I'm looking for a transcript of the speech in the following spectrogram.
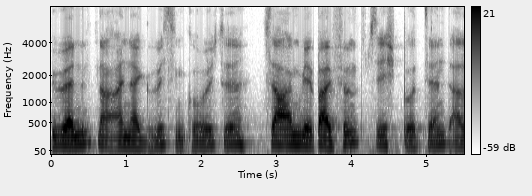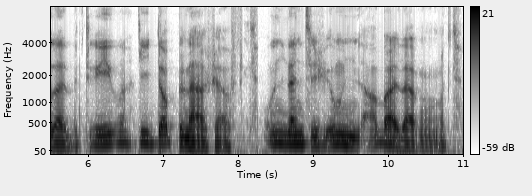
übernimmt nach einer gewissen Größe, sagen wir bei 50% aller Betriebe, die Doppelherrschaft. Und wenn sich um einen Arbeiterrat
